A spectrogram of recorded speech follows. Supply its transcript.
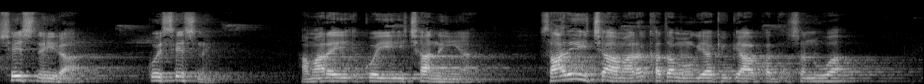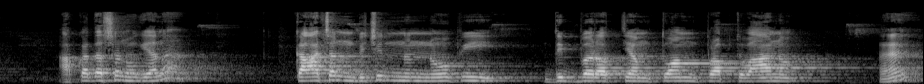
शेष नहीं रहा। कोई शेष नहीं। हमारे कोई इच्छा नहीं है। सारी इच्छा हमारा खत्म हो गया क्योंकि आपका दर्शन हुआ। आपका दर्शन हो गया ना? काचन विचिन्न नोपी दिव्य रत्यम त्वम प्राप्तवान। है?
